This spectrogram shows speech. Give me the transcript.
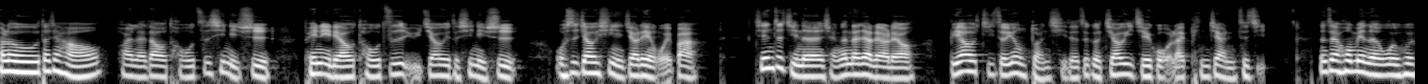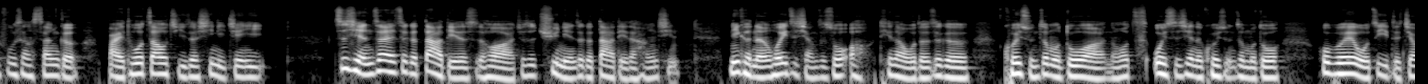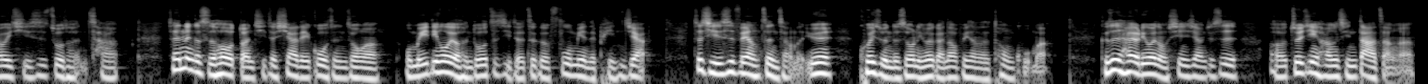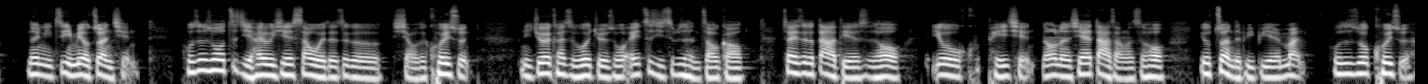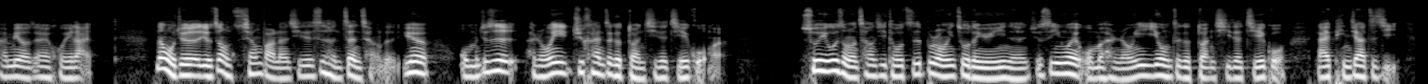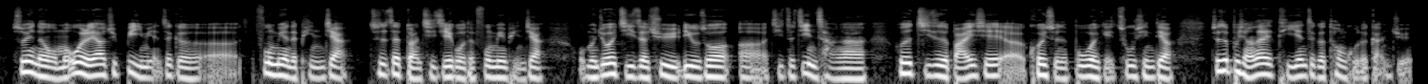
Hello，大家好，欢迎来到投资心理室，陪你聊投资与交易的心理室。我是交易心理教练伟爸。今天这集呢，想跟大家聊聊，不要急着用短期的这个交易结果来评价你自己。那在后面呢，我也会附上三个摆脱着急的心理建议。之前在这个大跌的时候啊，就是去年这个大跌的行情。你可能会一直想着说：“哦，天哪，我的这个亏损这么多啊，然后未实现的亏损这么多，会不会我自己的交易其实做得很差？”在那个时候，短期的下跌过程中啊，我们一定会有很多自己的这个负面的评价，这其实是非常正常的，因为亏损的时候你会感到非常的痛苦嘛。可是还有另外一种现象，就是呃，最近行情大涨啊，那你自己没有赚钱，或是说自己还有一些稍微的这个小的亏损。你就会开始会觉得说，哎，自己是不是很糟糕？在这个大跌的时候又赔钱，然后呢，现在大涨的时候又赚的比别人慢，或者说亏损还没有再回来。那我觉得有这种想法呢，其实是很正常的，因为我们就是很容易去看这个短期的结果嘛。所以，为什么长期投资不容易做的原因呢？就是因为我们很容易用这个短期的结果来评价自己。所以呢，我们为了要去避免这个呃负面的评价，就是在短期结果的负面评价，我们就会急着去，例如说呃急着进场啊，或者急着把一些呃亏损的部位给出清掉，就是不想再体验这个痛苦的感觉。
